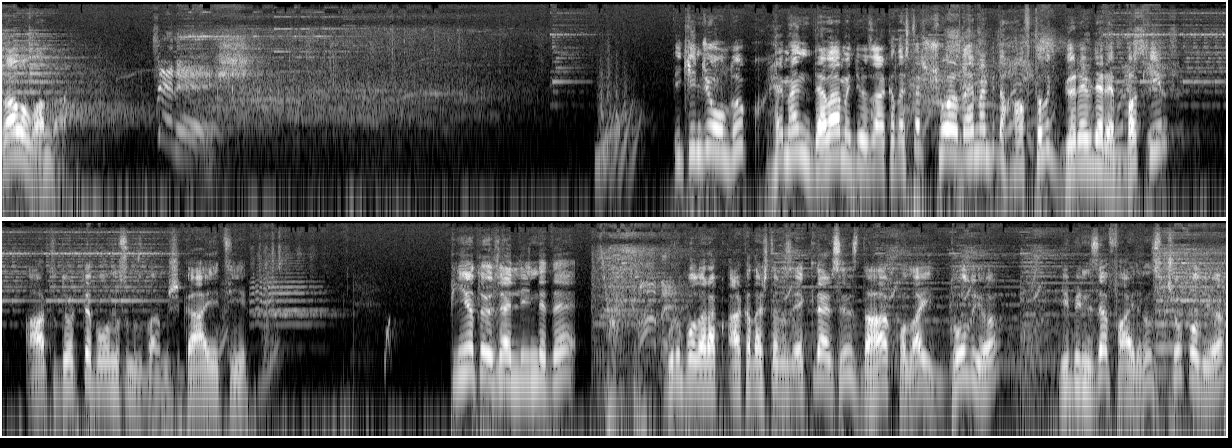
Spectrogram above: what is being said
Bravo valla. İkinci olduk. Hemen devam ediyoruz arkadaşlar. Şu arada hemen bir de haftalık görevlere bakayım. Artı 4'te bonusumuz varmış. Gayet iyi. Pinyata özelliğinde de grup olarak arkadaşlarınızı eklerseniz daha kolay doluyor. Birbirinize faydanız çok oluyor.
